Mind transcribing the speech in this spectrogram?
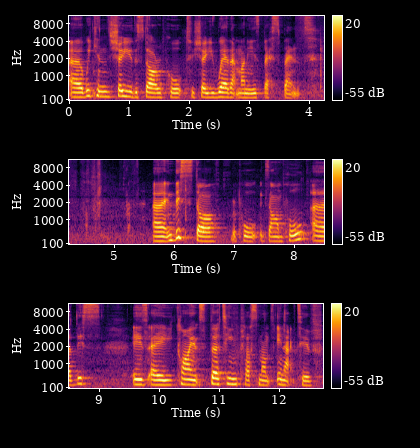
uh, we can show you the STAR report to show you where that money is best spent. Uh, in this STAR report example, uh, this is a client's 13 plus month inactive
